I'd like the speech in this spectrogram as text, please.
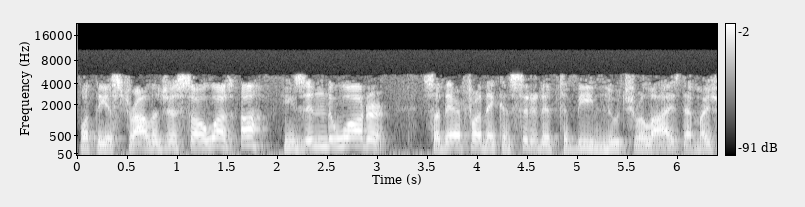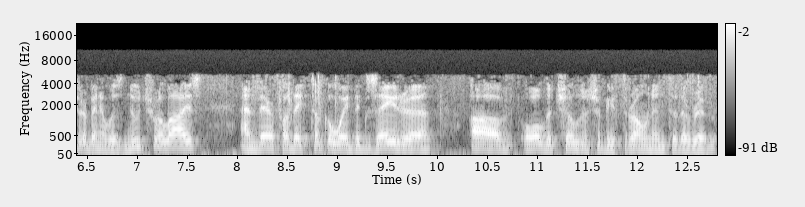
what the astrologers saw was, oh, he's in the water. So therefore they considered it to be neutralized, that Moshe Rabbeinu was neutralized, and therefore they took away the gzeira of all the children should be thrown into the river.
